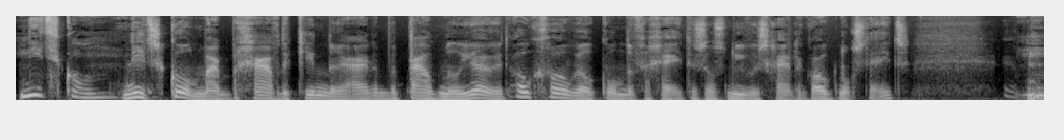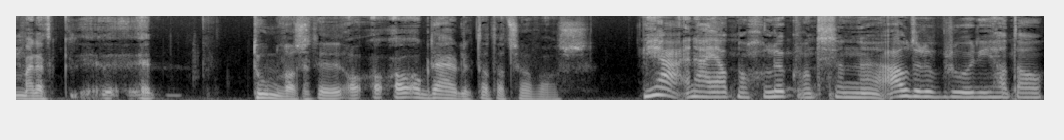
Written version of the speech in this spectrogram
Niets kon. Niets kon, maar begaafde kinderen uit een bepaald milieu... het ook gewoon wel konden vergeten, zoals nu waarschijnlijk ook nog steeds. Maar dat, het, toen was het uh, ook duidelijk dat dat zo was. Ja, en hij had nog geluk, want zijn uh, oudere broer die had al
